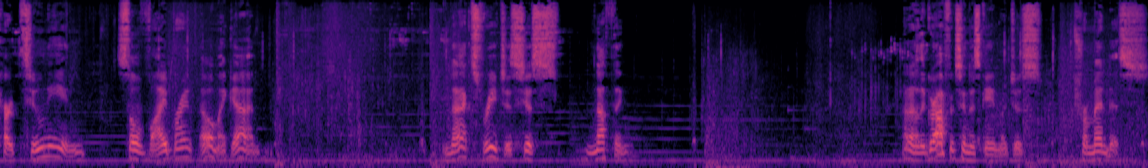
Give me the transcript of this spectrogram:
cartoony and so vibrant. Oh my god. Max Reach is just nothing. I don't know, the graphics in this game are just tremendous.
